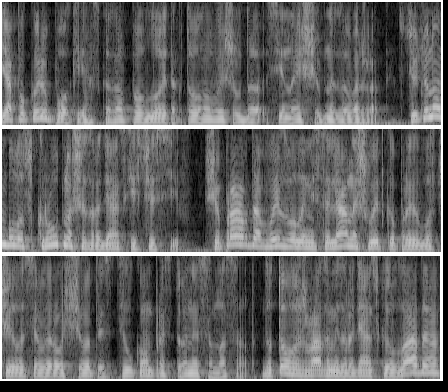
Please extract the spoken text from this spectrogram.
Я покурю поки, сказав Павло і тактовно вийшов до сіней, щоб не заважати. З тютюном було скрутно ще з радянських часів. Щоправда, визволені селяни швидко приловчилися вирощувати цілком пристойний самосад. До того ж, разом із радянською владою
